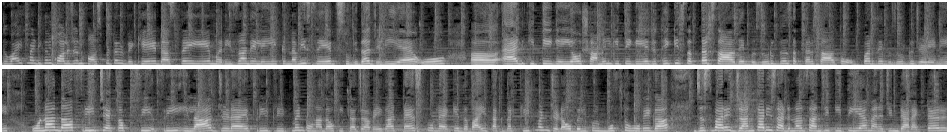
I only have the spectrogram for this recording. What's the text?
The white medical college and hospital ਵਿਖੇ ਦੱਸਦੇ ਇਹ ਮਰੀਜ਼ਾਂ ਦੇ ਲਈ ਇੱਕ ਨਵੀਂ ਸਿਹਤ ਸੁਵਿਧਾ ਜਿਹੜੀ ਹੈ ਉਹ ਐਡ ਕੀਤੀ ਗਈ ਹੈ, ਉਹ ਸ਼ਾਮਿਲ ਕੀਤੀ ਗਈ ਹੈ, ਜਿੱਥੇ ਕਿ 70 ਸਾਲ ਦੇ ਬਜ਼ੁਰਗ 70 ਸਾਲ ਤੋਂ ਉੱਪਰ ਦੇ ਬਜ਼ੁਰਗ ਜਿਹੜੇ ਨੇ, ਉਹਨਾਂ ਦਾ ਫ੍ਰੀ ਚੈੱਕਅਪ ਫ੍ਰੀ ਇਲਾਜ ਜਿਹੜਾ ਹੈ ਫ੍ਰੀ ਟ੍ਰੀਟਮੈਂਟ ਉਹਨਾਂ ਦਾ ਉਹ ਕੀਤਾ ਜਾਵੇਗਾ। ਟੈਸਟ ਤੋਂ ਲੈ ਕੇ ਦਵਾਈ ਤੱਕ ਦਾ ਟ੍ਰੀਟਮੈਂਟ ਜਿਹੜਾ ਉਹ ਬਿਲਕੁਲ ਮੁਫਤ ਹੋਵੇਗਾ। ਜਿਸ ਬਾਰੇ ਜਾਣਕਾਰੀ ਸਾਡੇ ਨਾਲ ਸਾਂਝੀ ਕੀਤੀ ਹੈ managing director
